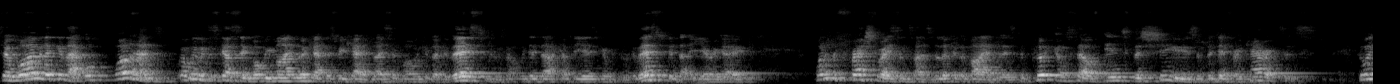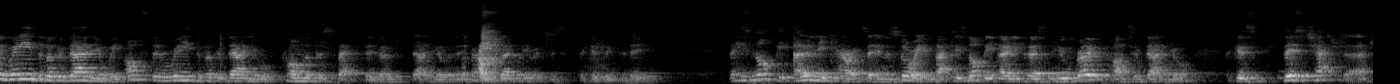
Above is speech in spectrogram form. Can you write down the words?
so, why are we looking at that? Well, one hand, when we were discussing what we might look at this weekend, I said, well, we could look at this. We did that a couple of years ago. We could look at this. We did that a year ago. One of the fresh ways sometimes to look at the Bible is to put yourself into the shoes of the different characters. So we read the book of Daniel, we often read the book of Daniel from the perspective of Daniel and his friends, don't we? Which is a good thing to do. But he's not the only character in the story. In fact, he's not the only person who wrote part of Daniel. Because this chapter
